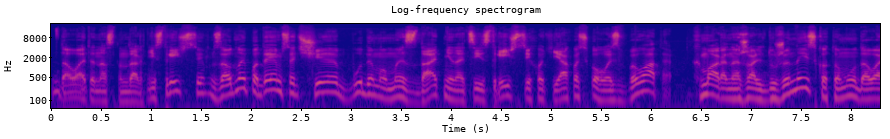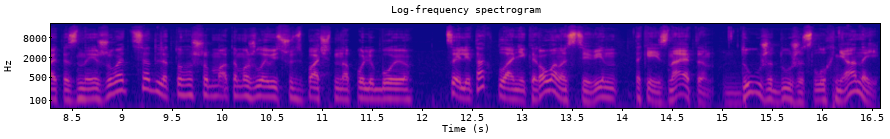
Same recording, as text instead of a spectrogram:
Давайте на стандартній стрічці. Заодно й подивимося, чи будемо ми здатні на цій стрічці хоч якось когось вбивати. Хмари, на жаль, дуже низько, тому давайте знижуватися для того, щоб мати можливість щось бачити на полі бою. Цей літак в плані керованості він такий, знаєте, дуже-дуже слухняний.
